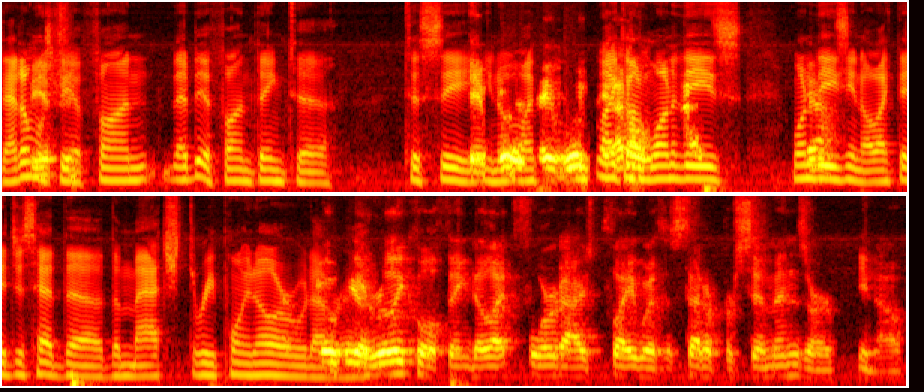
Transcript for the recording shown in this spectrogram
That almost be a fun. That'd be a fun thing to to see. you know, would, like would, like on one of these one yeah. of these, you know, like they just had the the match 3.0 or whatever. It would be a really cool thing to let four guys play with a set of persimmons or you know,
